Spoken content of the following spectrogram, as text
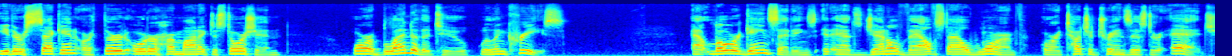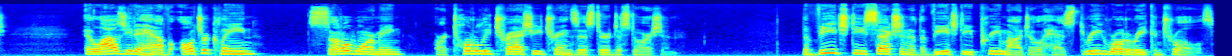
either second or third order harmonic distortion, or a blend of the two, will increase. At lower gain settings, it adds gentle valve style warmth or a touch of transistor edge it allows you to have ultra clean, subtle warming, or totally trashy transistor distortion. The VHD section of the VHD pre-module has three rotary controls.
